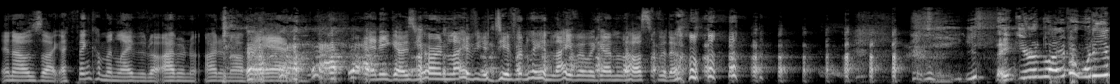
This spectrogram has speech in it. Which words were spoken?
and I was like, I think I'm in labour, but I don't know, I don't know if I am. and he goes, You're in labour. You're definitely in labour. We're going to the hospital. You think you're in labour? What do you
